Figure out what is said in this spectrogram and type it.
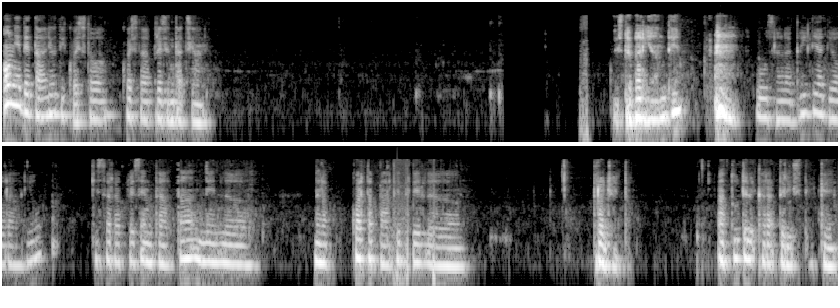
ogni dettaglio di questo, questa presentazione. Questa variante usa la griglia di orario che sarà presentata nel, nella quarta parte del progetto. Ha tutte le caratteristiche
